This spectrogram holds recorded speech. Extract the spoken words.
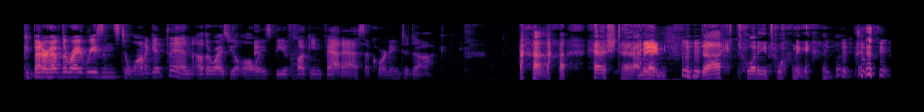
you better have the right reasons to want to get thin, otherwise you'll always be a fucking fat ass according to Doc. Hashtag I mean, Doc 2020.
